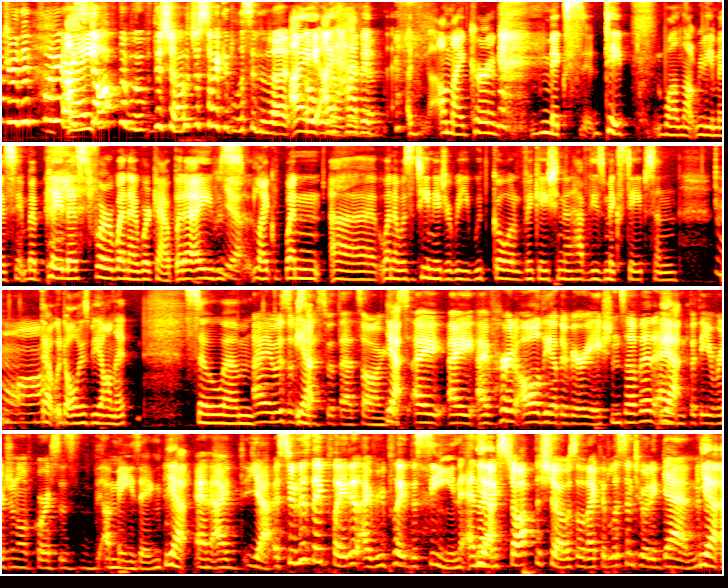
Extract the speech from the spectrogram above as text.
after the play. I, I- stopped the move the show just so I could listen to that. I, I have again. it on my current mix tape. Well, not really mix but playlist for when I work out. But I was Yeah. like when uh, when I was a teenager, we would go on vacation and have these mixtapes, and Aw. that would always be on it. So um, I was yeah. obsessed with that song. Yeah. I, I I've heard all the other variations of it, and Yeah. but the original, of course, is amazing. Yeah. And I yeah, as soon as they played it, I replayed the scene, and then Yeah. I stopped the show so that I could listen to it again. Yeah.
